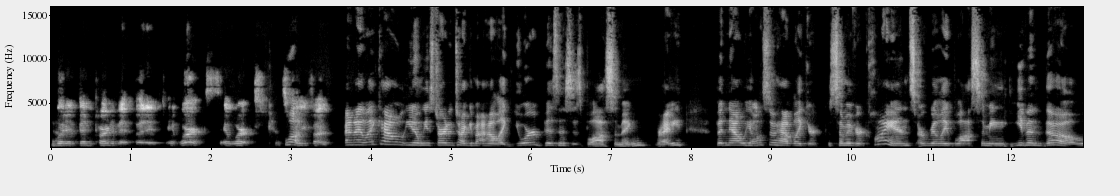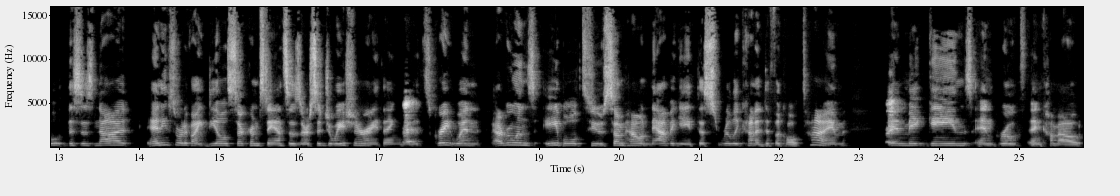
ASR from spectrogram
would have been part of it, but it, it works. It works. It's well, pretty fun. And I like how, you know, we started talking about how like your business is blossoming, right? But now we mm-hmm. also have like your some of your clients are really blossoming, even though this is not any sort of ideal circumstances or situation or anything, but it's great when everyone's able to somehow navigate this really kind of difficult time right. and make gains and growth and come out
